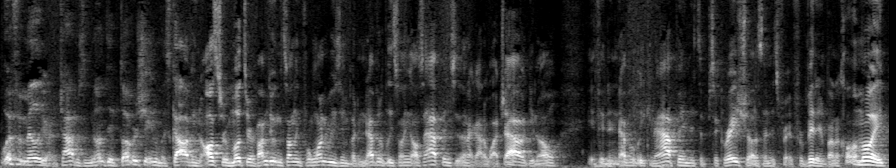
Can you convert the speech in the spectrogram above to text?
we're familiar. On Shabbos and Dover Sheinu Miskavin, Asr, Mutter. If I'm doing something for one reason, but inevitably something else happens, so then I got to watch out. You know, if it inevitably can happen, it's a psikratios and it's forbidden. But on Chol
